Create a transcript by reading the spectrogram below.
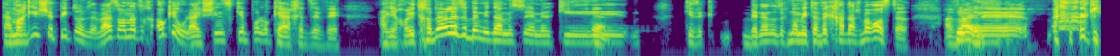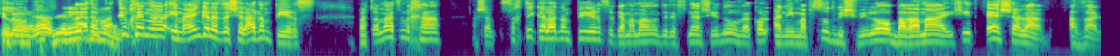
אתה מרגיש שפתאום זה, ואז אתה אומר לעצמך, אוקיי, אולי שינסקי פה לוקח את זה, ואני יכול להתחבר לזה במידה מסוימת, כי, כן. כי זה, בינינו זה כמו מתאבק חדש ברוסטר, אבל אה, כאילו, לא, אז הם עושים לך עם האנגל הזה של אדם פירס, ואתה אומר לעצמך, עכשיו, שחטיק על אדם פירס, וגם אמרנו את זה לפני השידור והכל, אני מבסוט בשבילו ברמה האישית, אש עליו, אבל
